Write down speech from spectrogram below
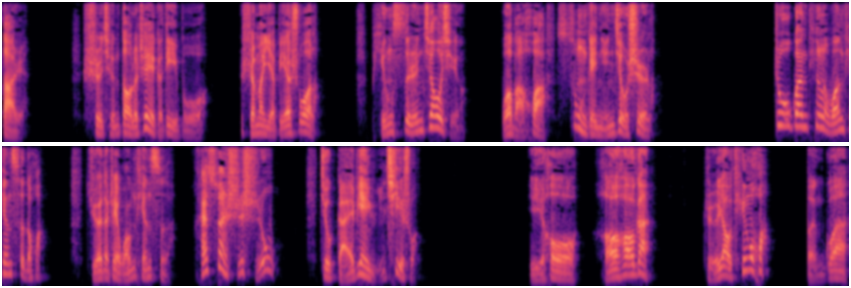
大人，事情到了这个地步，什么也别说了，凭私人交情，我把话送给您就是了。”州官听了王天赐的话，觉得这王天赐啊还算识时务，就改变语气说。以后好好干，只要听话，本官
